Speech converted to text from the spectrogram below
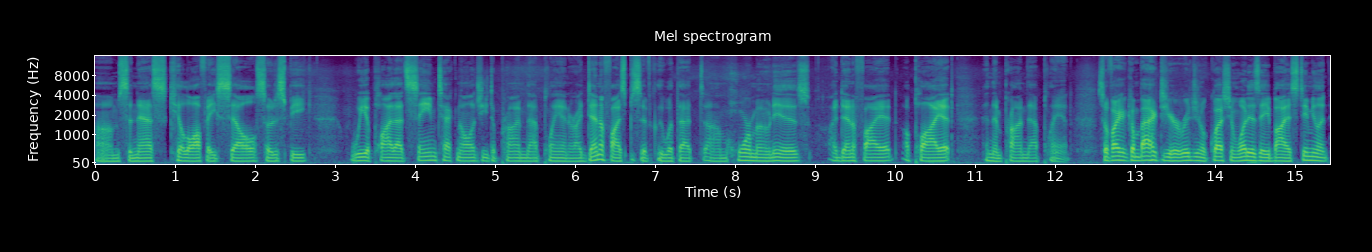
um, senesce, kill off a cell, so to speak? We apply that same technology to prime that plant or identify specifically what that um, hormone is, identify it, apply it, and then prime that plant. So if I could come back to your original question, what is a biostimulant?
